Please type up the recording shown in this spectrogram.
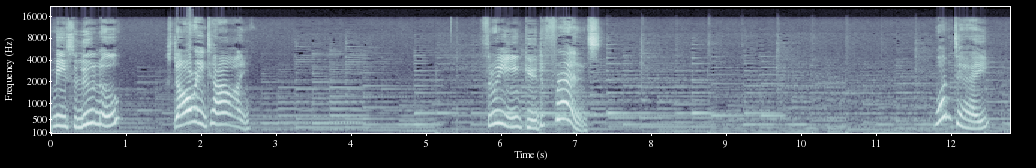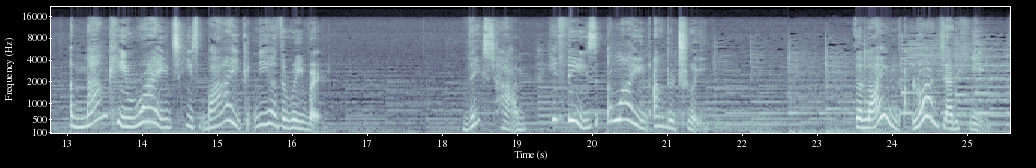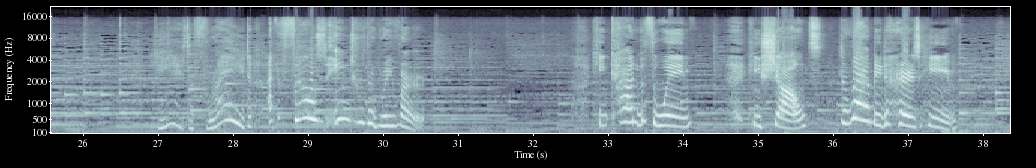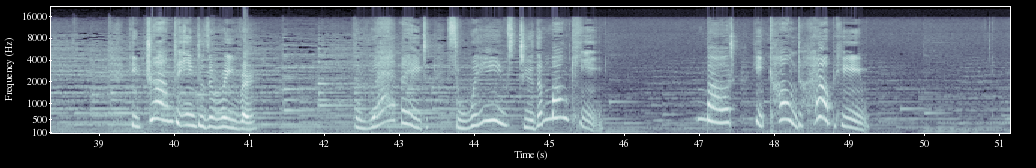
Miss Lulu, story time. Three good friends. One day, a monkey rides his bike near the river. This time, he sees a lion under a tree. The lion runs at him. He is afraid and falls into the river. He can't swim. He shouts. The rabbit hurts him. He jumped into the river. The rabbit swims to the monkey. But he can't help him.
